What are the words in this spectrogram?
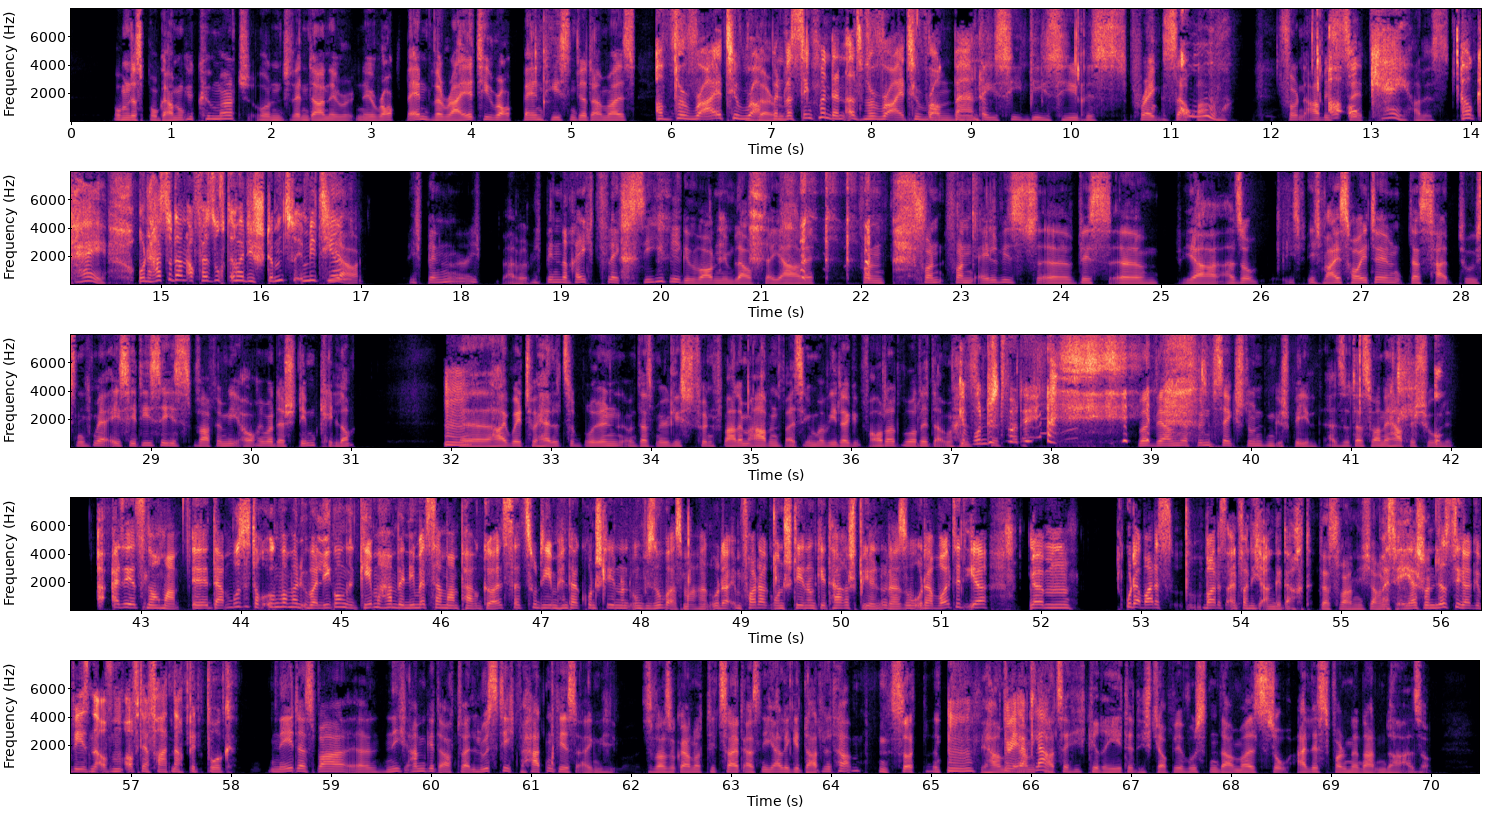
um das Programm gekümmert. Und wenn da eine, eine Rockband, Variety Rockband hießen wir damals, A Variety Rockband. Was singt man denn als Variety von Rockband? ACDC bis Frank Zappa, Oh, von A bis Z, okay, alles. okay. Und hast du dann auch versucht, immer die Stimmen zu imitieren? Ja, ich bin, ich, also ich bin recht flexibel geworden im Laufe der Jahre. Von, von, von Elvis äh, bis, äh, ja, also ich, ich weiß heute, deshalb tue ich es nicht mehr. ACDC ist, war für mich auch immer der Stimmkiller, Mhm. äh, Highway to Hell zu brüllen und das möglichst fünfmal am Abend, weil es immer wieder gefordert wurde. damals. Gewünscht wurde Wir haben ja fünf, sechs Stunden gespielt. Also das war eine harte Schule. Also jetzt nochmal, äh, da muss es doch irgendwann mal eine Überlegung gegeben haben, wir nehmen jetzt da mal ein paar Girls dazu, die im Hintergrund stehen und irgendwie sowas machen oder im Vordergrund stehen und Gitarre spielen oder so. Oder wolltet ihr, ähm, oder war das, war das einfach nicht angedacht? Das war nicht Das wäre ja schon lustiger gewesen auf, dem, auf der Fahrt nach Bitburg. Nee, das war äh, nicht angedacht, weil lustig hatten wir es eigentlich. Es war sogar noch die Zeit, als nicht alle gedattelt haben, sondern Mhm. wir haben, Ja, wir haben klar. tatsächlich geredet. Ich glaube, wir wussten damals so alles voneinander, also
